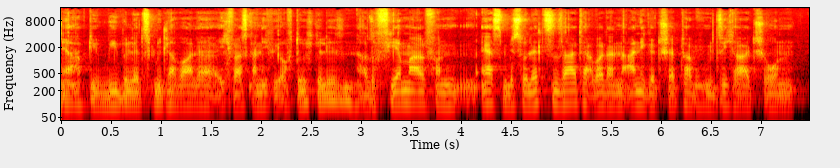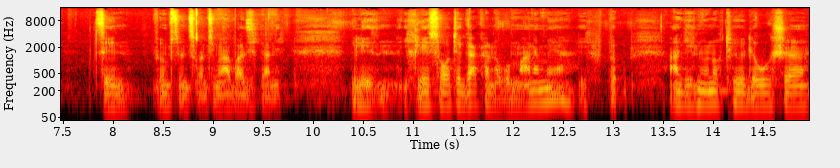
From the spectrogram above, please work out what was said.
Ja, habe die Bibel jetzt mittlerweile, ich weiß gar nicht wie oft durchgelesen, also viermal von ersten bis zur letzten Seite, aber dann einige Chapter habe ich mit Sicherheit schon 10, 15, 20 Mal, weiß ich gar nicht, gelesen. Ich lese heute gar keine Romane mehr, ich eigentlich nur noch theologische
